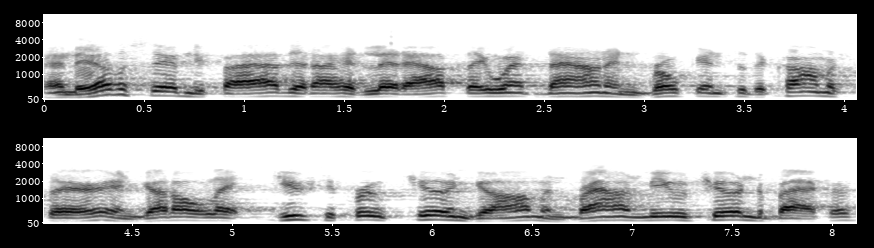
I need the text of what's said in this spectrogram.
And the other 75 that I had let out, they went down and broke into the commissary and got all that juicy fruit chewing gum and brown mule chewing tobacco.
